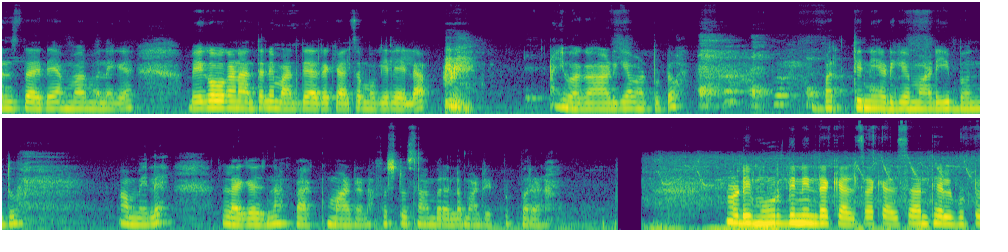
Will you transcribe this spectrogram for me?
ಅನಿಸ್ತಾ ಇದೆ ಅಮ್ಮವ್ರ ಮನೆಗೆ. ಬೇಗ ಹೋಗೋಣ ಅಂತಲೇ ಮಾಡಿದೆ, ಆದರೆ ಕೆಲಸ ಮುಗಿಲೇ ಇಲ್ಲ. ಇವಾಗ ಅಡುಗೆ ಮಾಡಿಬಿಟ್ಟು ಬರ್ತೀನಿ ಅಡುಗೆ ಮಾಡಿ ಬಂದು. ಆಮೇಲೆ ಲಗೇಜ್ನ ಪ್ಯಾಕ್ ಮಾಡೋಣ. ಫಸ್ಟು ಸಾಂಬಾರೆಲ್ಲ ಮಾಡಿಟ್ಬಿಟ್ಟು ಬರೋಣ. ನೋಡಿ, ಮೂರು ದಿನದಿಂದ ಕೆಲಸ ಕೆಲಸ ಅಂತ ಹೇಳ್ಬಿಟ್ಟು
